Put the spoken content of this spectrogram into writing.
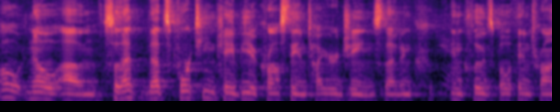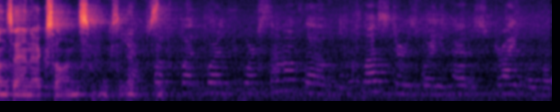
Oh, no, um, so that, that's 14 kb across the entire genes. That inc Yeah. includes both introns and exons. Yeah, but, but were, were some of the clusters where you had a stripe of a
